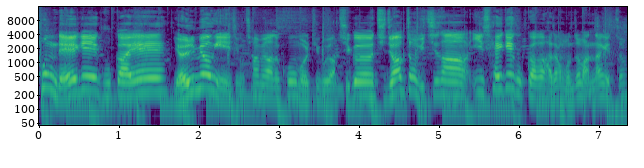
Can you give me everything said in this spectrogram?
총 4개의 국가에 10명이 지금 참여하는 코어 멀티고요. 지금 지정학적 위치상 이 3개 국가가 가장 먼저 만나겠죠?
